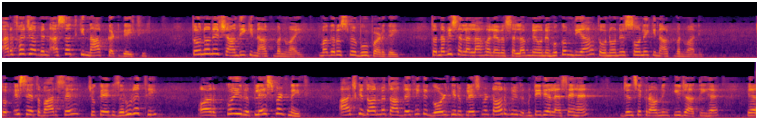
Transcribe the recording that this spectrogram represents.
ارفجا بن اسد کی ناک کٹ گئی تھی تو انہوں نے چاندی کی ناک بنوائی، مگر اس میں بو پڑ گئی۔ تو نبی صلی اللہ علیہ وسلم نے انہیں حکم دیا تو انہوں نے سونے کی ناک بنوا لی۔ تو اس اعتبار سے چونکہ ایک ضرورت تھی اور کوئی ریپلیسمنٹ نہیں تھی۔ آج کے دور میں تو آپ دیکھیں کہ گولڈ کی ریپلیسمنٹ اور بھی مٹیریل ایسے ہیں جن سے کراؤنگ کی جاتی ہے۔ یا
